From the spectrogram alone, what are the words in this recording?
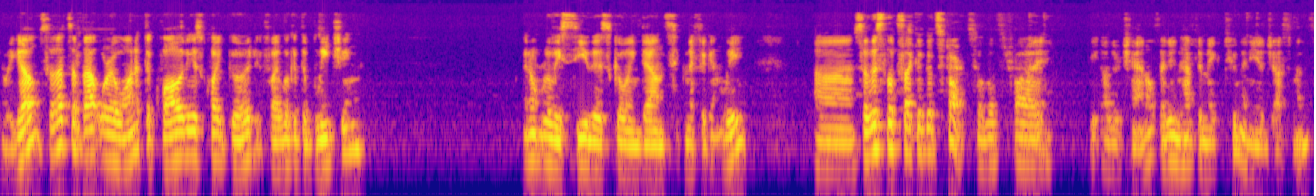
There we go. So that's about where I want it. The quality is quite good. If I look at the bleaching, I don't really see this going down significantly. Uh, so this looks like a good start. So let's try the other channels. I didn't have to make too many adjustments.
